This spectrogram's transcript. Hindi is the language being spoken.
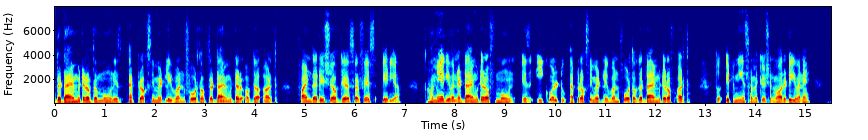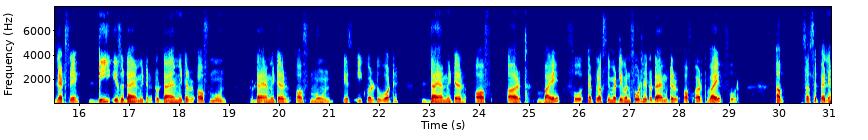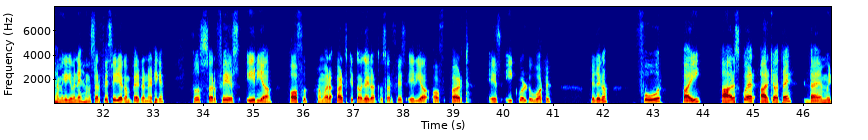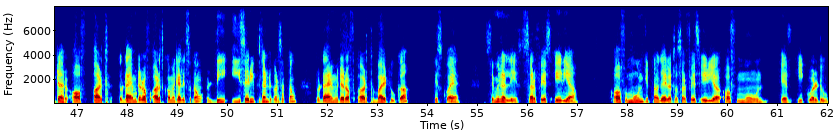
the diameter of the moon is approximately one fourth of the diameter of the earth. Find the ratio of their surface area. तो हमें क्या गिवन है diameter of moon is equal to approximately one fourth of the diameter of earth तो इट मीन्स हमें क्वेश्चन में ऑलरेडी गिवन है let say D is diameter तो डायमीटर ऑफ़ मून तो diameter of moon is equal to what diameter of earth by four approximately one fourth है तो diameter of earth by four सबसे पहले हमें क्या गिवन है? हमें सरफेस एरिया कंपेयर करना है, ठीक है? तो सरफेस एरिया ऑफ़ हमारा अर्थ कितना हो जाएगा? तो surface area of earth is equal to what हो जाएगा four pi r square r क्या होता है? डायमीटर ऑफ़ अर्थ तो डायमीटर ऑफ़ अर्थ को मैं क्या लिख सकता हूँ? डी ई से रिप्रेजेंट कर सकता हूँ। तो diameter of earth by two का square similarly surface area of moon कितना हो जाएगा? तो surface area of moon is equal to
